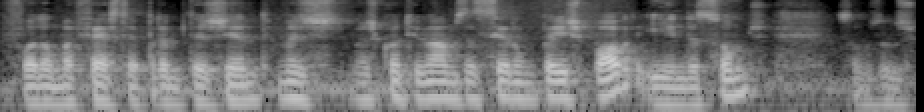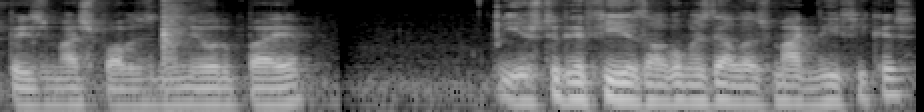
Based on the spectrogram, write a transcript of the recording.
foram uma festa para muita gente, mas, mas continuamos a ser um país pobre, e ainda somos, somos um dos países mais pobres da União Europeia, e as fotografias, algumas delas magníficas,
